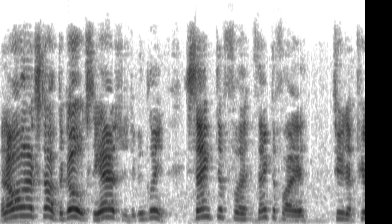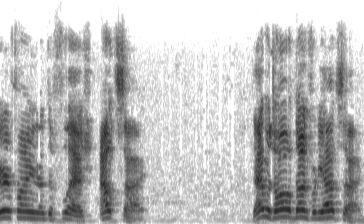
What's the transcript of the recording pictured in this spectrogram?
And all that stuff, the goats, the ashes, to be clean, sanctify, sanctify to the purifying of the flesh outside. That was all done for the outside.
